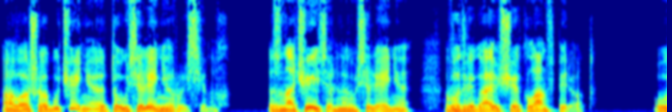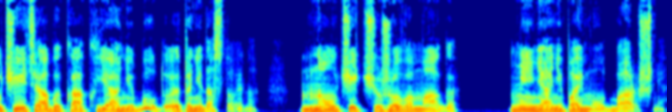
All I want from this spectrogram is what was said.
А ваше обучение — это усиление рысиных. Значительное усиление, выдвигающее клан вперед. Учить абы как я не буду, это недостойно. Научить чужого мага? Меня не поймут, барышня,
